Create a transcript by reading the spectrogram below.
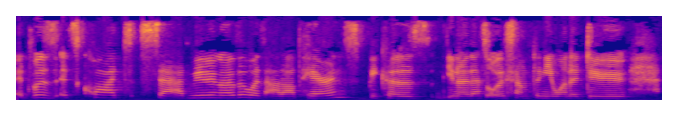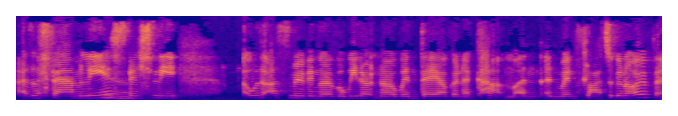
it was it's quite sad moving over without our parents because you know that's always something you want to do as a family, yeah. especially with us moving over, we don't know when they are going to come and, and when flights are going to open,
